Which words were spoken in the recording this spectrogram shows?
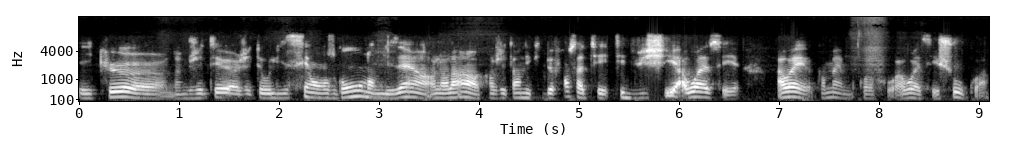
et que euh, j'étais euh, j'étais au lycée en seconde, on me disait oh là là quand j'étais en équipe de France, ah, t'es de Vichy, ah ouais c'est ah ouais quand même ah ouais c'est chaud quoi.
